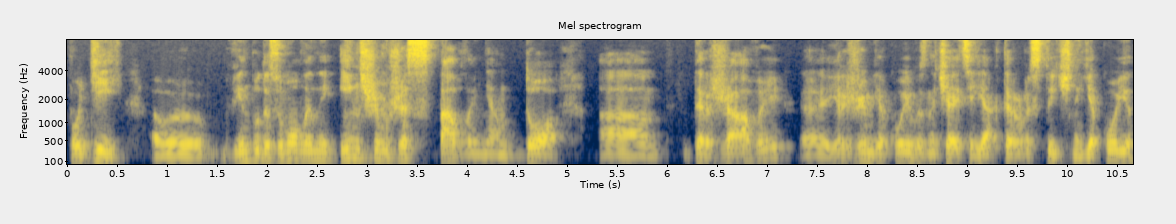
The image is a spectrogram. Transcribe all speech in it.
подій. Е, він буде зумовлений іншим вже ставленням до е, держави, е, режим якої визначається як терористичний, якої,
